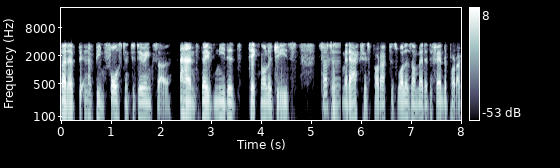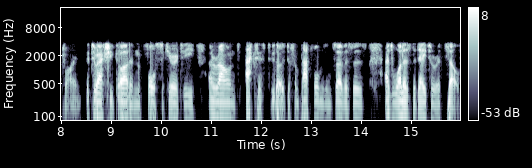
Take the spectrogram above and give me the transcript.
but have have been forced into doing so, and they've needed technologies such as Meta Access product as well as our Meta Defender product line to actually guard and enforce security around access to those different platforms and services as well as the data itself.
